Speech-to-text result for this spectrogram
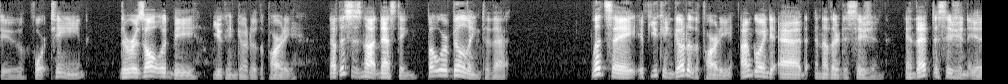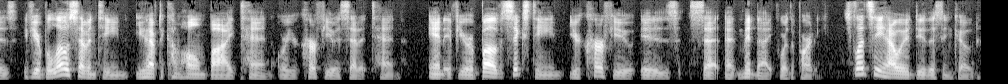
to 14, the result would be you can go to the party. Now this is not nesting, but we're building to that. Let's say if you can go to the party, I'm going to add another decision. And that decision is if you're below 17, you have to come home by 10 or your curfew is set at 10. And if you're above 16, your curfew is set at midnight for the party. So let's see how we would do this in code.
